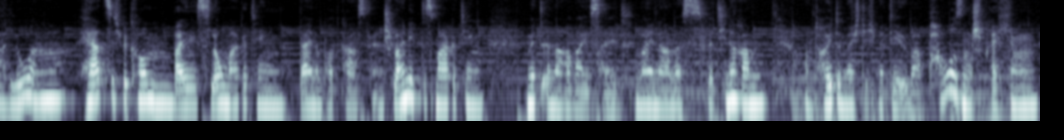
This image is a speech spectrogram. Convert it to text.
Aloha, herzlich willkommen bei Slow Marketing, deinem Podcast für entschleunigtes Marketing mit innerer Weisheit. Mein Name ist Bettina Ramm und heute möchte ich mit dir über Pausen sprechen.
